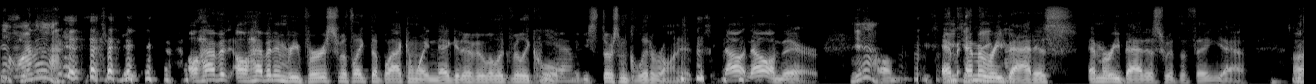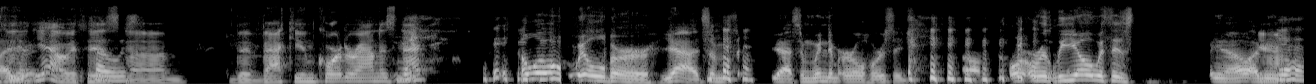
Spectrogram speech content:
Yeah, why not? I'll have it. I'll have it in reverse with like the black and white negative. It will look really cool. Yeah. Maybe throw some glitter on it. now, now I'm there. Yeah. Um, you- you em- Emery Battis. Emery Battis with the thing. Yeah. Uh, with the- anyway. yeah, with his um, the vacuum cord around his neck. Hello, Wilbur. Yeah, some, some- yeah, some Windom Earle horsage, um, or or Leo with his, you know, I mean, yeah.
